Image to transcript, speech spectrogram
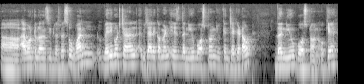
uh, I want to learn C++. So one very good channel which I recommend is the New Boston. You can check it out the new Boston okay?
